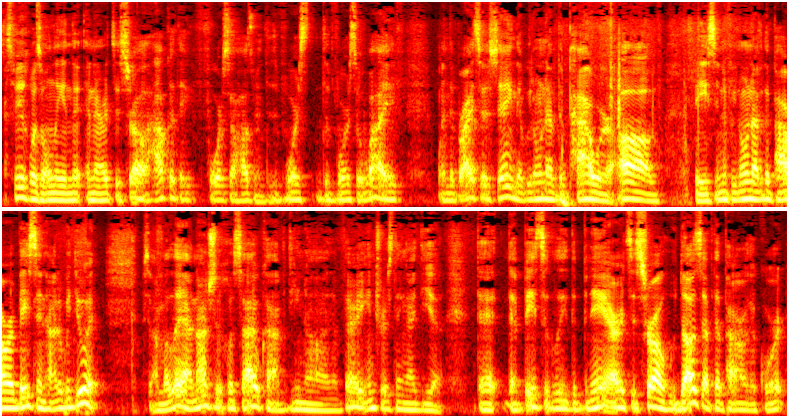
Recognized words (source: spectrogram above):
Smich was only in, the, in Eretz Yisrael. How could they force a husband to divorce divorce a wife when the bride is saying that we don't have the power of basin? If we don't have the power of basin, how do we do it? So a very interesting idea that, that basically the Bnei Eretz Yisrael, who does have the power of the court,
